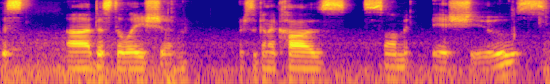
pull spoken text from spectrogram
this uh, distillation, which is going to cause some issues.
